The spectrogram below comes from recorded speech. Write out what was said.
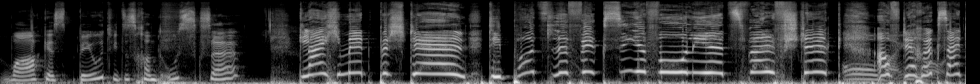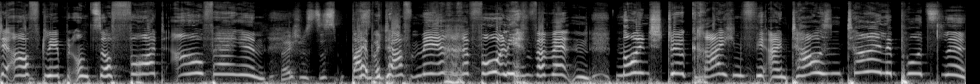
vages Bild, wie das könnte aussehen Gleich mitbestellen! Die Putzle-Fixierfolie, zwölf Stück! Oh auf der Gott. Rückseite aufkleben und sofort aufhängen! Weißt du, was das. Bei Bedarf mehrere Folien verwenden. Neun Stück reichen für ein 1000 Teile Putzle.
